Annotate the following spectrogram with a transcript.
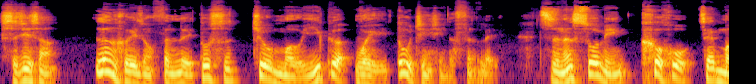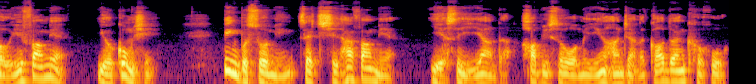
实际上，任何一种分类都是就某一个纬度进行的分类，只能说明客户在某一方面有共性，并不说明在其他方面。也是一样的，好比说我们银行讲的高端客户，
